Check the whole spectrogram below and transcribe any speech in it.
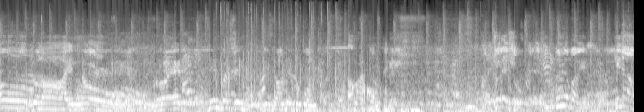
ও প্রলয় নো প্রলয়ের টেন পার্সেন্ট ডিসকাউন্টের কুপন আমার তরফ থেকে। চলে এসো। তুমিও পাবে। কি নাম?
